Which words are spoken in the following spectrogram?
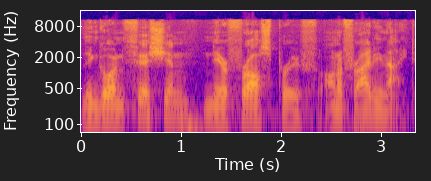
than going fishing near Frostproof on a Friday night?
